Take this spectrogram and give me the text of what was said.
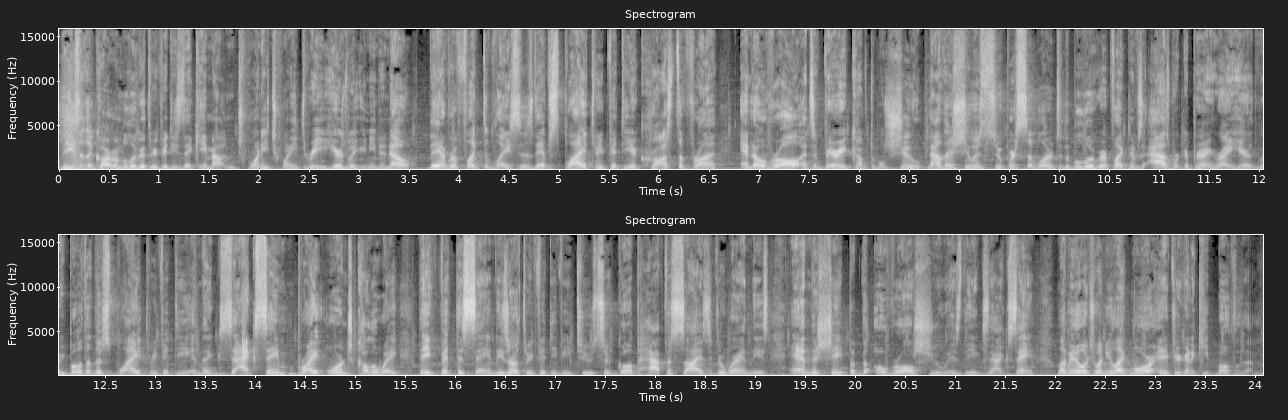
These are the Carbon Beluga 350s that came out in 2023. Here's what you need to know. They have reflective laces, they have Sply 350 across the front, and overall, it's a very comfortable shoe. Now, this shoe is super similar to the Beluga Reflectives as we're comparing right here. We both have the Sply 350 in the exact same bright orange colorway. They fit the same. These are 350 V2s, so go up half a size if you're wearing these, and the shape of the overall shoe is the exact same. Let me know which one you like more and if you're going to keep both of them.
